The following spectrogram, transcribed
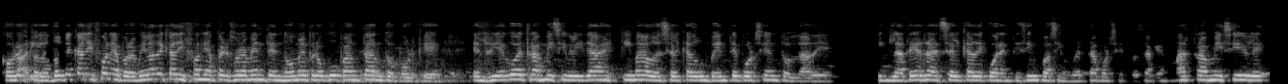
Correcto, los dos de California, pero a mí las de California personalmente no me preocupan tanto porque el riesgo de transmisibilidad estimado es cerca de un 20%, la de Inglaterra es cerca de 45 a 50%, o sea que es más transmisible,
